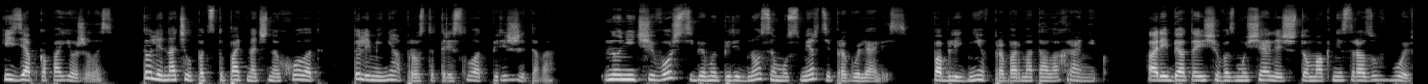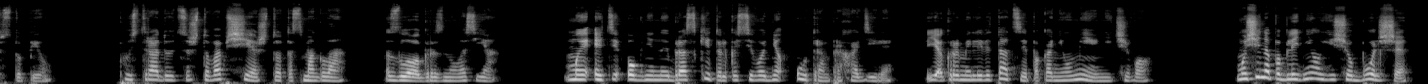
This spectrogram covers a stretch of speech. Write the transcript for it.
и зябко поежилась. То ли начал подступать ночной холод, то ли меня просто трясло от пережитого. «Ну ничего ж себе мы перед носом у смерти прогулялись», – побледнев пробормотал охранник. А ребята еще возмущались, что маг не сразу в бой вступил. Пусть радуется, что вообще что-то смогла. Зло огрызнулась я. Мы эти огненные броски только сегодня утром проходили. Я кроме левитации пока не умею ничего. Мужчина побледнел еще больше,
